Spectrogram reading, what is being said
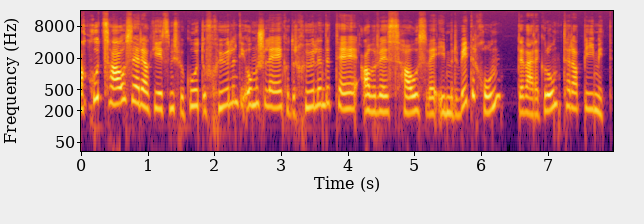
Akutes Hause reagiert zum Beispiel gut auf kühlende Umschläge oder kühlenden Tee, aber wenn das Haus immer wieder kommt, dann wäre eine Grundtherapie mit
